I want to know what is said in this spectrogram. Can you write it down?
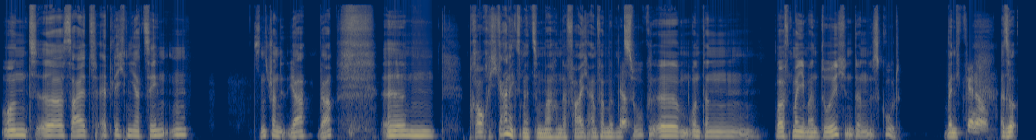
Und äh, seit etlichen Jahrzehnten, sind schon, ja, ja, ähm, brauche ich gar nichts mehr zu machen. Da fahre ich einfach mit dem ja. Zug ähm, und dann läuft mal jemand durch und dann ist gut. Wenn ich, genau. Also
